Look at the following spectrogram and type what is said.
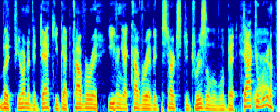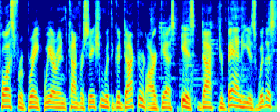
But if you're under the deck, you've got cover and even got cover if it starts to drizzle a little bit. Doctor, we're going to pause for a break. We are in conversation with the good doctor. Our guest is Dr. Ben. He is with us.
